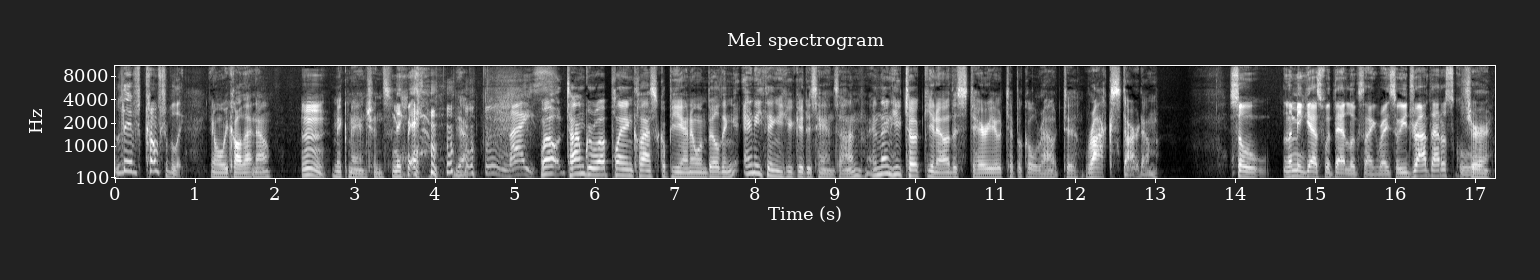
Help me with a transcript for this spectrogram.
lived comfortably. You know what we call that now? Mm. McMansions. McMahon, Yeah. nice. Well, Tom grew up playing classical piano and building anything he could get his hands on. And then he took, you know, the stereotypical route to rock stardom. So let me guess what that looks like, right? So he dropped out of school, Sure. Mm-hmm.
